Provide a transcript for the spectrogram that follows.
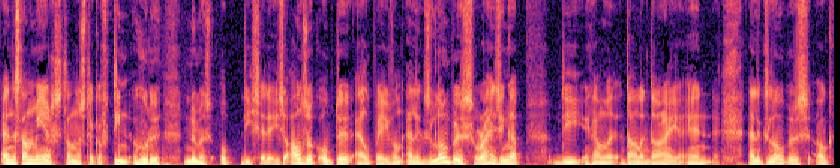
En er staan meer, er staan een stuk of tien goede nummers op die CD. Zoals ook op de LP van Alex Lopez, Rising Up. Die gaan we dadelijk draaien. En Alex Lopez, ook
